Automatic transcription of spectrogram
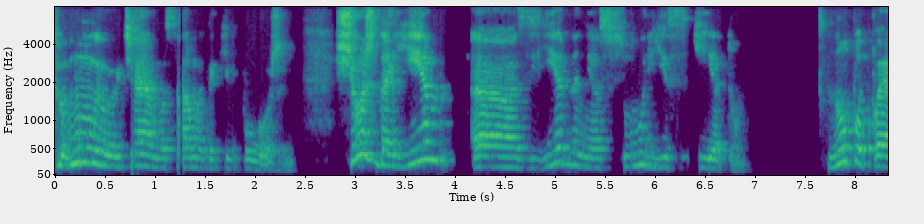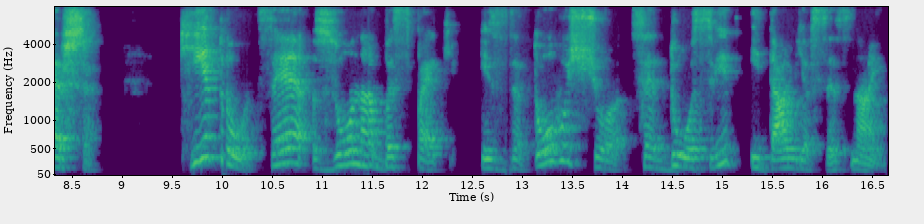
тому ми вивчаємо саме такі положення. Що ж дає е, з'єднання сур'ї з кету? Ну, по-перше, Кету це зона безпеки, із-за того, що це досвід, і там я все знаю.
